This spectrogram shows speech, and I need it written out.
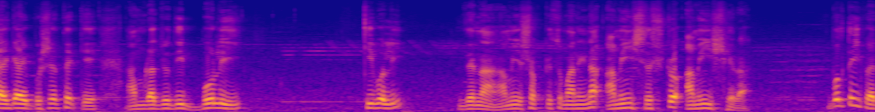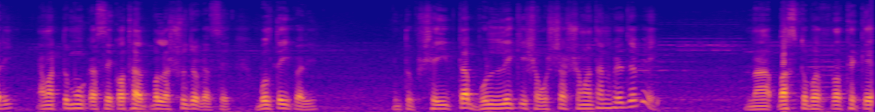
জায়গায় বসে থেকে আমরা যদি বলি, কি বলি? যে না, আমি এসব কিছু মানি না, আমিই শ্রেষ্ঠ, আমিই সেরা। বলতেই পারি, আমার তো মুখ আছে, কথা বলার সুযোগ আছে, বলতেই পারি। কিন্তু সেইটা বললে কি সমস্যার সমাধান হয়ে যাবে? না বাস্তবতা থেকে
